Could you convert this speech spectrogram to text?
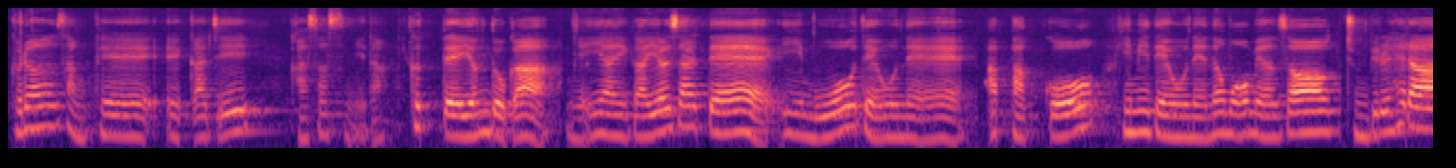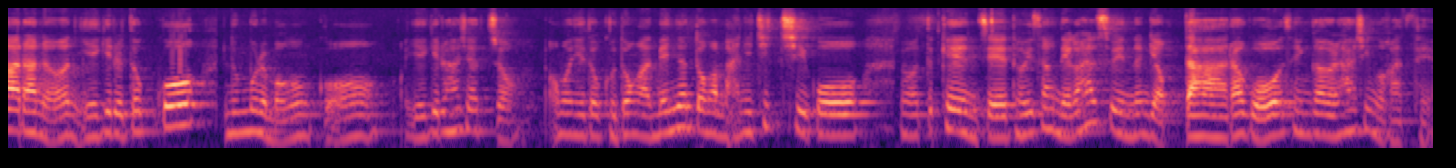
그런 상태에까지 갔었습니다. 그때 연도가 이 아이가 10살 때 이 무호대운에 아팠고 기미대운에 넘어오면서 준비를 해라 라는 얘기를 듣고 눈물을 머금고 얘기를 하셨죠. 어머니도 그동안 몇 년 동안 많이 지치고 어떻게 이제 더 이상 내가 할 수 있는 게 없다라고 생각을 하신 것 같아요.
